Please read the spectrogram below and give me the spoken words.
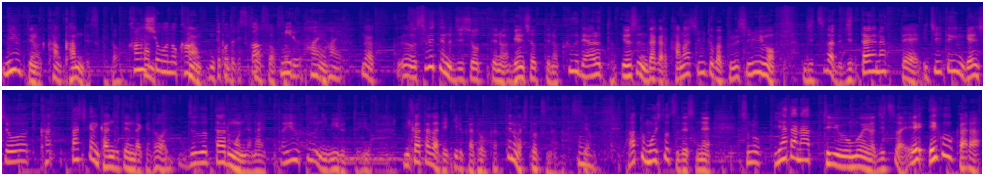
見るっていうのは漢漢ですけど。鑑賞の鑑漢ってことですか？見る。はいはい、だからうん全ての事象っていうのは現象っていうのは空であると要するにだから悲しみとか苦しみも実は実体はなくて一時的に現象をか確かに感じてるんだけどずっとあるもんじゃないというふうに見るという見方ができるかどうかっていうのが一つなんですよ。あともう一つですねその嫌だなっていう思いは実はエエゴから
